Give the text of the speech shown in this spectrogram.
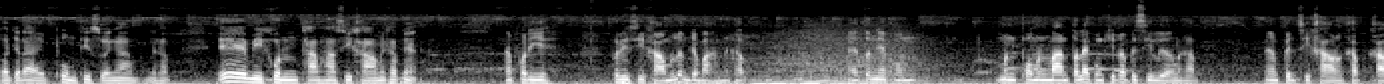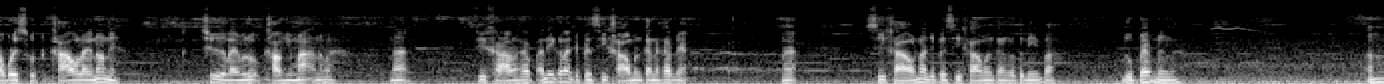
ก็จะได้พุ่มที่สวยงามนะครับ เอ๊มีคนถามหาสีขาวไหมครับเนี่ยนะพอดีพอดีสีขาวมันเริ่มจะบานนะครับไอ้ต้นนี้ผมมันพอมันบานตอนแรกผมคิดว่าเป็นสีเหลืองนะครับเนี่ยมันเป็นสีขาวนะครับ ขาวบริสุทธิ์ขาวอะไรเนาะเนี่ยชื่ออะไรไม่รู้ขาวหิมะนะวะนะ สีขาวนะครับ อันนี้ก็น่าจะเป็นสีขาวเหมือนกันนะครับ เนี่ย นะสีขาวน่าจะเป็นสีขาวเหมือนกันกับตัวนี้ป่ะ ดูแป๊บหนึ่งนะอ้าว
